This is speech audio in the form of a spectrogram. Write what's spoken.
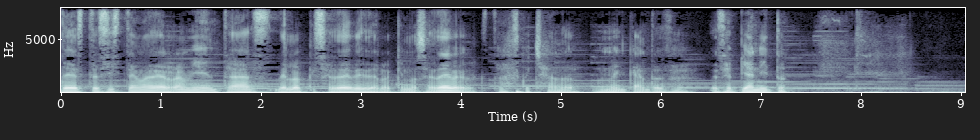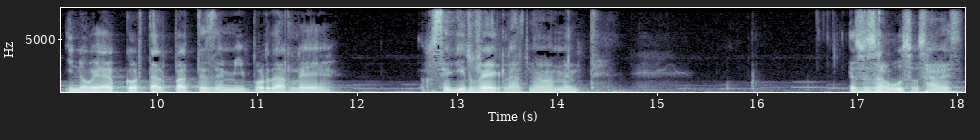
de este sistema de herramientas, de lo que se debe y de lo que no se debe? Estaba escuchando, me encanta ese pianito. Y no voy a cortar partes de mí por darle seguir reglas nuevamente. Eso es abuso, ¿sabes?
